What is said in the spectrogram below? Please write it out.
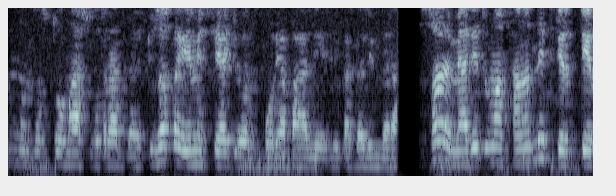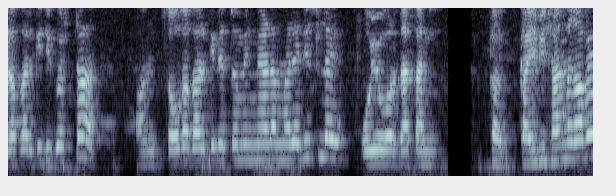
म्हणतोस तो माझ्यासोबत राहत जाय तुझा तर M S C I T वर पोऱ्या पाहिले एका दलिंदरा सर मी आधी तुम्हाला सांगितले ते- तेरा तारखेची गोष्ट. आणि चौदा तारखेला तुम्ही मॅडम मला दिसले ओयोवर जाताना काही बी सांग का बे.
